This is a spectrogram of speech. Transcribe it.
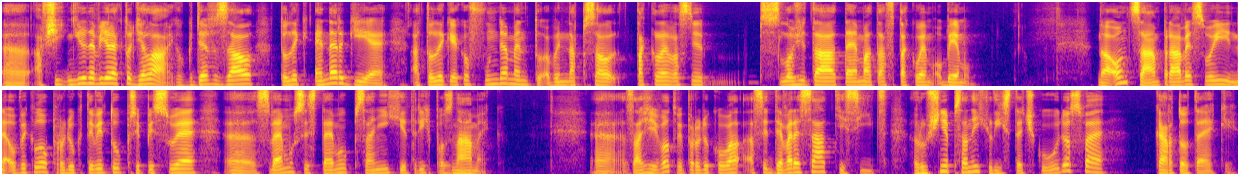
Eh, a všichni nikdo nevěděl, jak to dělá, jako kde vzal tolik energie a tolik jako fundamentu, aby napsal takhle vlastně složitá témata v takovém objemu. No a on sám právě svoji neobvyklou produktivitu připisuje e, svému systému psaní chytrých poznámek. E, za život vyprodukoval asi 90 tisíc ručně psaných lístečků do své kartotéky.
